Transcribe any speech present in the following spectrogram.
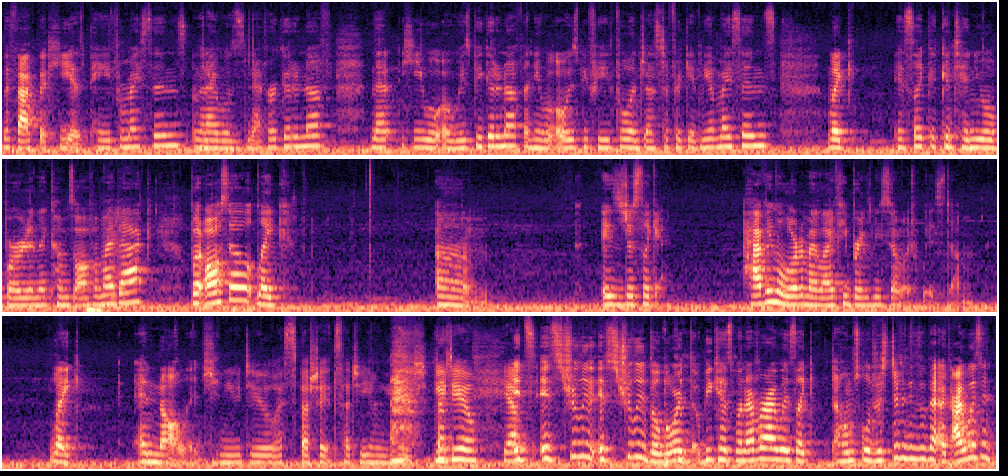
the fact that He has paid for my sins and that I was never good enough, and that He will always be good enough and He will always be faithful and just to forgive me of my sins, like it's like a continual burden that comes off of my back. But also like, um, is just like having the Lord in my life. He brings me so much wisdom, like and knowledge. And you do, especially at such a young age. You do. Yeah. It's it's truly it's truly the Lord though because whenever I was like homeschooled, just different things like that, like I wasn't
